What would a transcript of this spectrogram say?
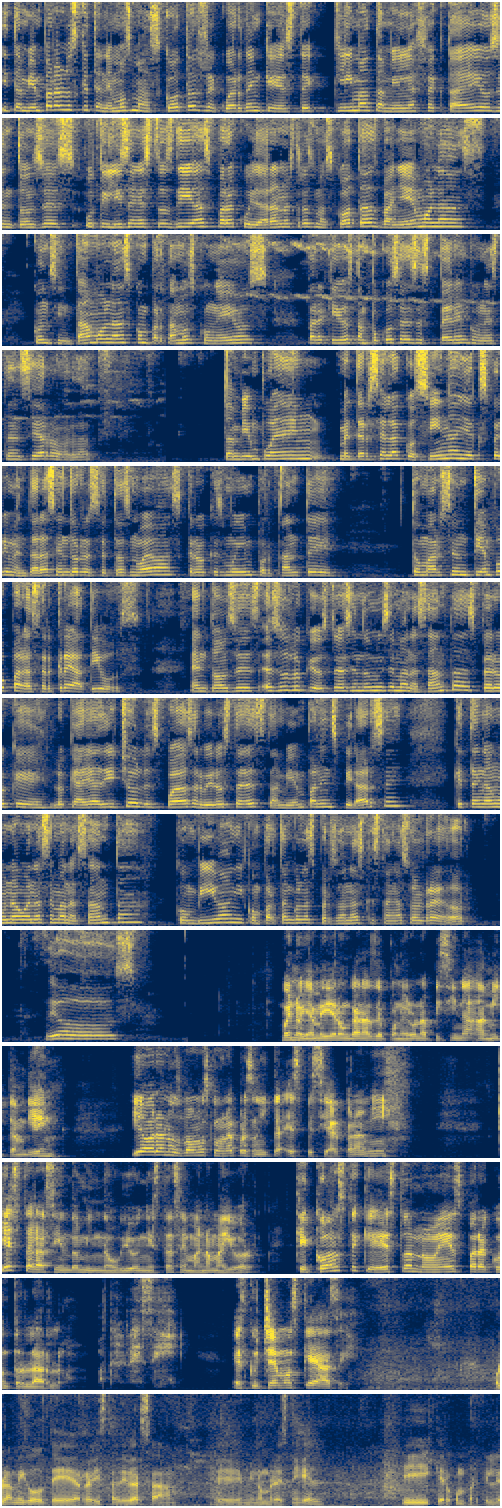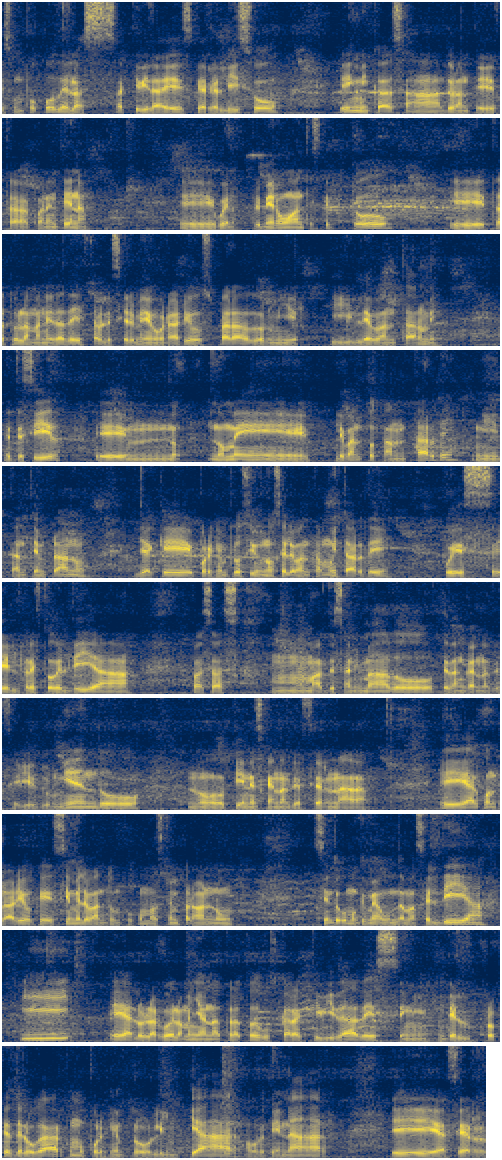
Y también para los que tenemos mascotas, recuerden que este clima también le afecta a ellos, entonces utilicen estos días para cuidar a nuestras mascotas, bañémoslas, consintámoslas, compartamos con ellos para que ellos tampoco se desesperen con este encierro, ¿verdad? También pueden meterse a la cocina y experimentar haciendo recetas nuevas. Creo que es muy importante tomarse un tiempo para ser creativos. Entonces, eso es lo que yo estoy haciendo en mi Semana Santa. Espero que lo que haya dicho les pueda servir a ustedes también para inspirarse. Que tengan una buena Semana Santa, convivan y compartan con las personas que están a su alrededor. Adiós. Bueno, ya me dieron ganas de poner una piscina a mí también. Y ahora nos vamos con una personita especial para mí. ¿Qué estará haciendo mi novio en esta semana mayor? Que conste que esto no es para controlarlo. O tal vez. Escuchemos qué hace. Hola amigos de Revista Diversa, Eh, mi nombre es Miguel y quiero compartirles un poco de las actividades que realizo en mi casa durante esta cuarentena. Eh, bueno, primero antes que todo, eh, trato la manera de establecerme horarios para dormir y levantarme. Es decir, eh, no, no me levanto tan tarde ni tan temprano, ya que, por ejemplo, si uno se levanta muy tarde, pues el resto del día pasas mm, más desanimado, te dan ganas de seguir durmiendo, no tienes ganas de hacer nada. Eh, al contrario que si me levanto un poco más temprano, siento como que me abunda más el día y eh, a lo largo de la mañana trato de buscar actividades propias del hogar, como por ejemplo limpiar, ordenar, eh, hacer,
